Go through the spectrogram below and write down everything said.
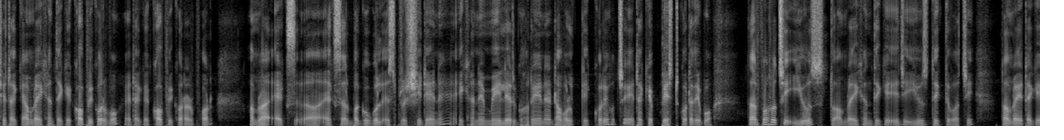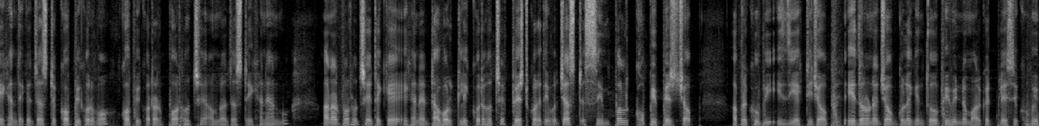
সেটাকে আমরা এখান থেকে কপি করব। এটাকে কপি করার পর আমরা এক্স এক্সেল বা গুগল স্প্রেডশিটে এনে এখানে মেইলের ঘরে এনে ডাবল ক্লিক করে হচ্ছে এটাকে পেস্ট করে দেব। তারপর হচ্ছে ইউজ তো আমরা এখান থেকে এই যে ইউজ দেখতে পাচ্ছি, তো আমরা এটাকে এখান থেকে জাস্ট কপি করব। কপি করার পর হচ্ছে আমরা জাস্ট এখানে আনব। আনার পর হচ্ছে এটাকে এখানে ডাবল ক্লিক করে হচ্ছে পেস্ট করে দেব। Just simple copy paste job আপনার খুবই ইজি একটি জব এই ধরনের জবগুলো কিন্তু বিভিন্ন মার্কেট প্লেসে খুবই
